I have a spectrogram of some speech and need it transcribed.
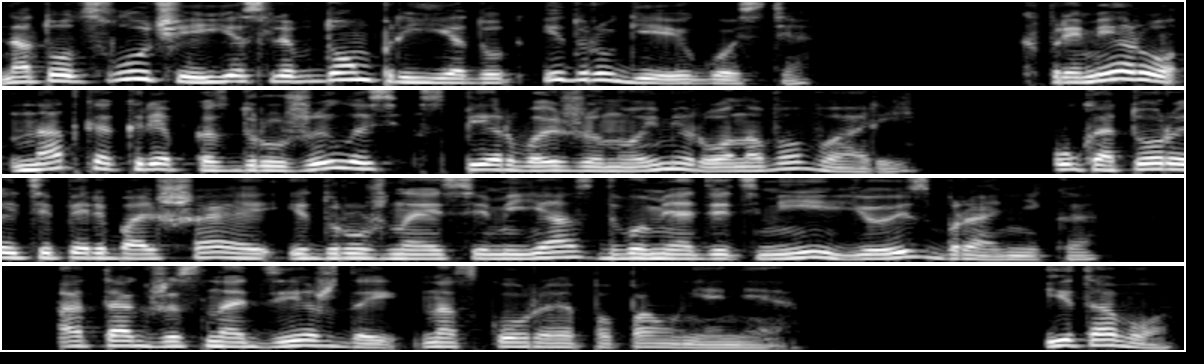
на тот случай, если в дом приедут и другие гости. К примеру, Надка крепко сдружилась с первой женой Миронова Варей, у которой теперь большая и дружная семья с двумя детьми ее избранника, а также с надеждой на скорое пополнение. Итого,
